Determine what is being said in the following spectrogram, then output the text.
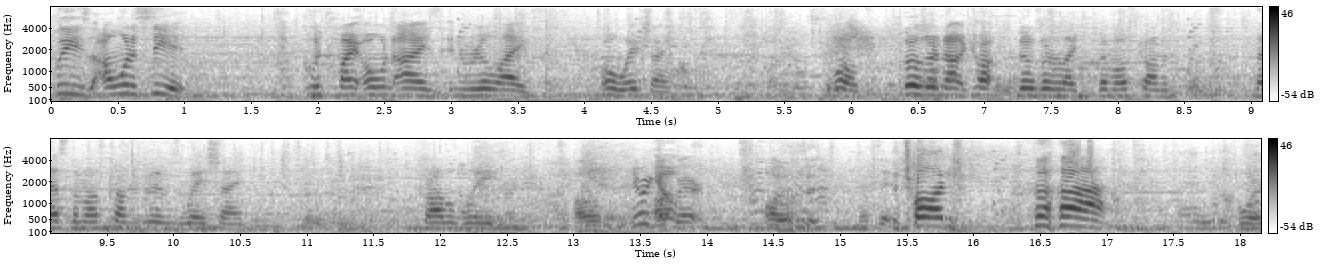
Please, I want to see it with my own eyes in real life. Oh, wave shine. Well, those are not. Those are like the most common. That's the most common move is wave shine. Probably. Oh, Here we go. Oh, that's it. That's The it. taunt. Four.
